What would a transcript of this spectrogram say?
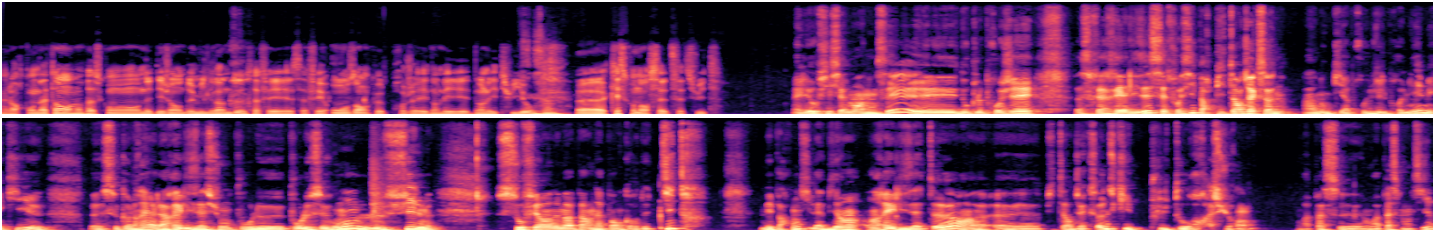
alors qu'on attend, hein, parce qu'on est déjà en 2022, ça fait, ça fait 11 ans que le projet est dans les, dans les tuyaux. Euh, qu'est-ce qu'on en sait de cette suite? Elle est officiellement annoncée, et donc le projet serait réalisé cette fois-ci par Peter Jackson, hein, donc qui a produit le premier, mais qui euh, euh, se collerait à la réalisation pour le, pour le second. Le film, sauf erreur de ma part, n'a pas encore de titre, mais par contre, il a bien un réalisateur, Peter Jackson, ce qui est plutôt rassurant on va pas se, on va pas se mentir.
